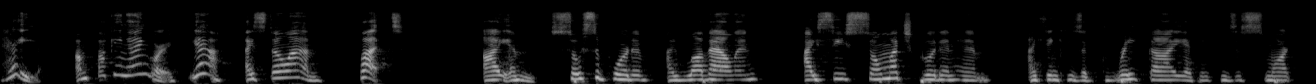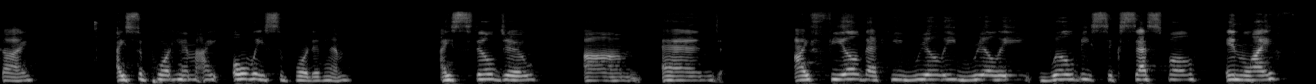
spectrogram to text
hey, I'm fucking angry. Yeah, I still am. But I am so supportive. I love Alan. I see so much good in him. I think he's a great guy. I think he's a smart guy. I support him. I always supported him. I still do. Um, and I feel that he really, really will be successful in life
